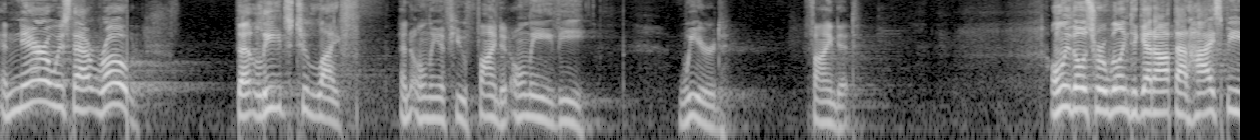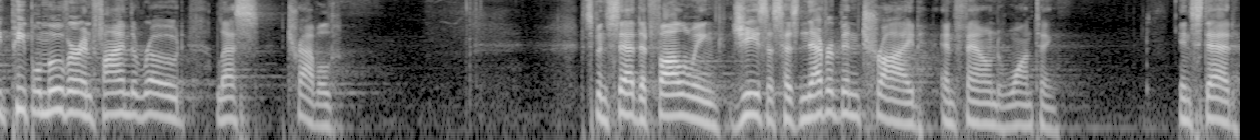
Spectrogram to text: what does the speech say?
and narrow is that road that leads to life, and only a few find it. Only the weird find it. Only those who are willing to get off that high speed people mover and find the road less traveled. It's been said that following Jesus has never been tried and found wanting. Instead,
